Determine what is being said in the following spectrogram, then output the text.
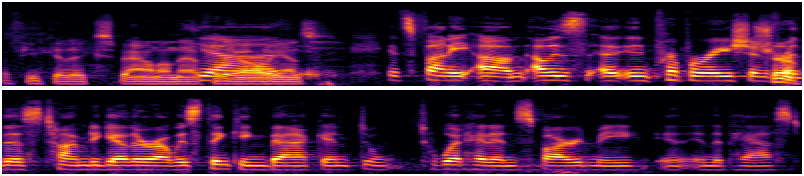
If you could expound on that for the audience. It's funny. Um, I was uh, in preparation Sure. for this time together. I was thinking back into to what had inspired me in, in the past,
